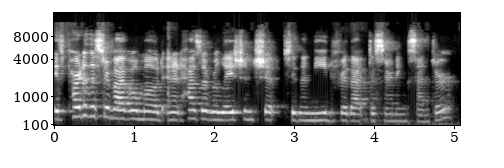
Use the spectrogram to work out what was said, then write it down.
It's part of the survival mode, and it has a relationship to the need for that discerning center.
